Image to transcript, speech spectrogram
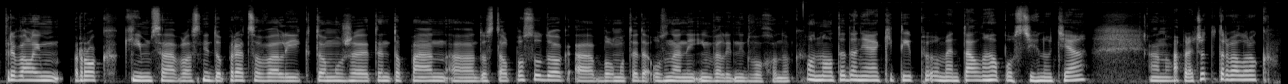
trvalo im rok, kým sa vlastne dopracovali k tomu, že tento pán eh, dostal posudok a bol mu teda uznaný invalidný dôchodok. On mal teda nejaký typ mentálneho postihnutia. Áno. A prečo to trvalo rok?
